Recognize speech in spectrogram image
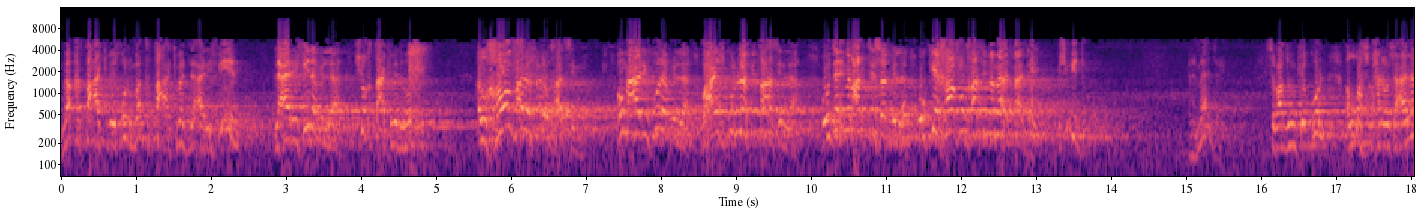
ما قطع يقولوا ما قطع كبد العارفين. العارفين بالله. شو قطع كبدهم الخوف على سوء الخاتمه هم عارفون بالله وعايزكون له في طاعة الله ودائما على اتصال بالله وكي خافوا الخاتمة ما أدري. مش بيدهم. أنا ما أدري. بعضهم يقول الله سبحانه وتعالى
